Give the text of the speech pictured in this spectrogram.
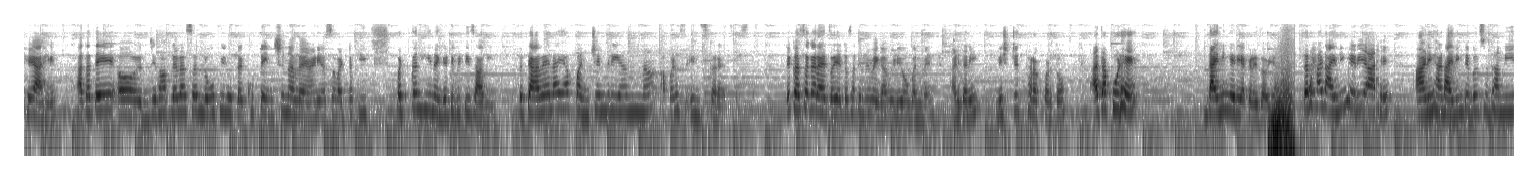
हे आहे. आता ते जेव्हा आपल्याला असं लो फील होतं आहे खूप टेन्शन आलं आहे आणि असं वाटतं की पटकन ही नेगेटिव्हिटी जावी तर त्यावेळेला या पंचेंद्रियांना आपण सेन्स करायचं असतं. ते कसं करायचं याच्यासाठी मी वेगळा व्हिडिओ बनवेन आणि त्यांनी निश्चित फरक पडतो. आता पुढे डायनिंग एरियाकडे जाऊया. तर हा डायनिंग एरिया आहे आणि हा डायनिंग टेबल सुद्धा मी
